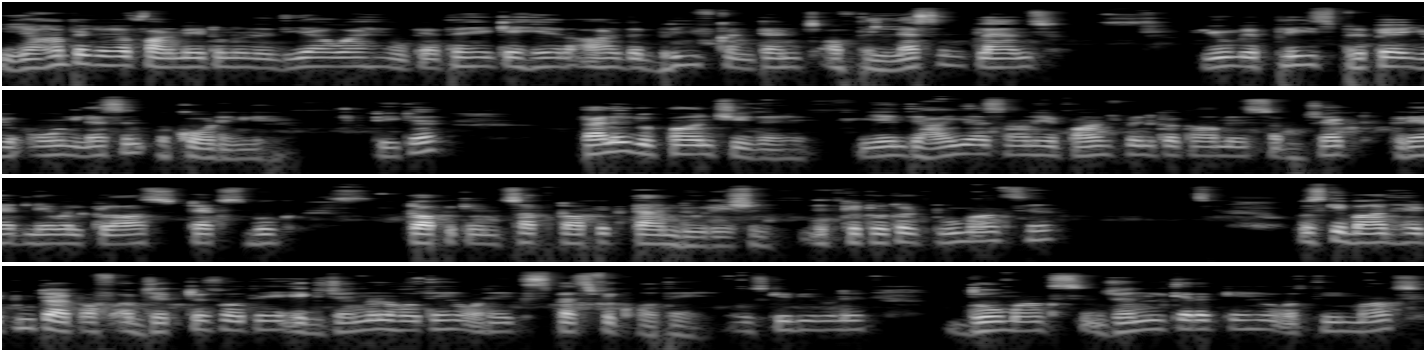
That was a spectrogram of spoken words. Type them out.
यहाँ पे जो है फॉर्मेट उन्होंने दिया हुआ है, वो कहते हैं कि here are the brief contents of the lesson plans you may please prepare your own lesson accordingly ठीक है? पहले जो पाँच चीज़ें हैं, ये इंतहाई आसान है, पाँच मिनट का काम है subject grade level class text book topic and sub topic time duration इसके टोटल टू मार्क्स हैं। उसके बाद है टू टाइप ऑफ़ ऑब्जेक्टिव्स होते हैं, एक जनरल होते हैं और एक स्पेसिफिक होते हैं। उसके भी उन्होंने दो मार्क्स जनरल के रखे हैं और तीन मार्क्स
